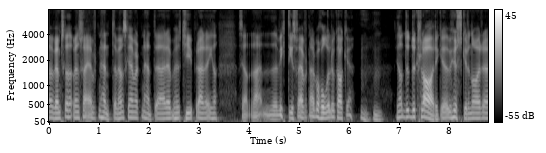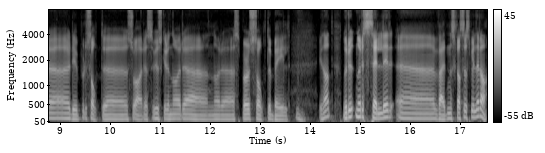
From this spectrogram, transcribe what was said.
hvem skal, hvem skal Everton hente? Hvem skal Everton hente? Er det keeper? Er det, ikke sant? Så nei, det viktigste for Everton er å beholde Lukaku. mm. Sant? Du, du klarer ikke Vi husker når uh, Liverpool solgte Suárez. Vi husker når, uh, når eh, Spurs solgte Bale. Mm. Ikke sant? Når, du, når du selger uh, verdensklassespillere,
